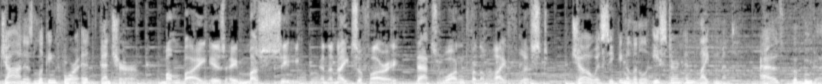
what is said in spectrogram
John is looking for adventure. Mumbai is a must see, and the night safari, that's one for the life list. Joe is seeking a little Eastern enlightenment. As the Buddha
